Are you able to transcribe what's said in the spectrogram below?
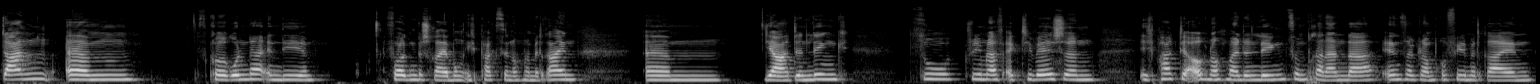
dann ähm, scroll runter in die Folgenbeschreibung. Ich packe sie nochmal mit rein. Ähm, ja, den Link zu Dreamlife Activation. Ich packe dir auch nochmal den Link zum Prananda Instagram-Profil mit rein.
